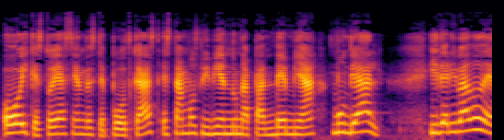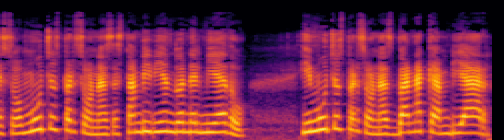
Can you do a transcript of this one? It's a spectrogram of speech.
Hoy que estoy haciendo este podcast, estamos viviendo una pandemia mundial. Y derivado de eso, muchas personas están viviendo en el miedo. Y muchas personas van a cambiar,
